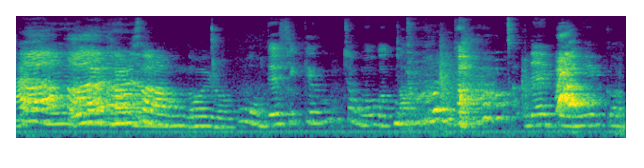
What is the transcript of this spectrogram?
아, 오늘 갈 사람은 너예요. 오, 내 식혜 훔쳐 먹었다. 네, 그니까.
